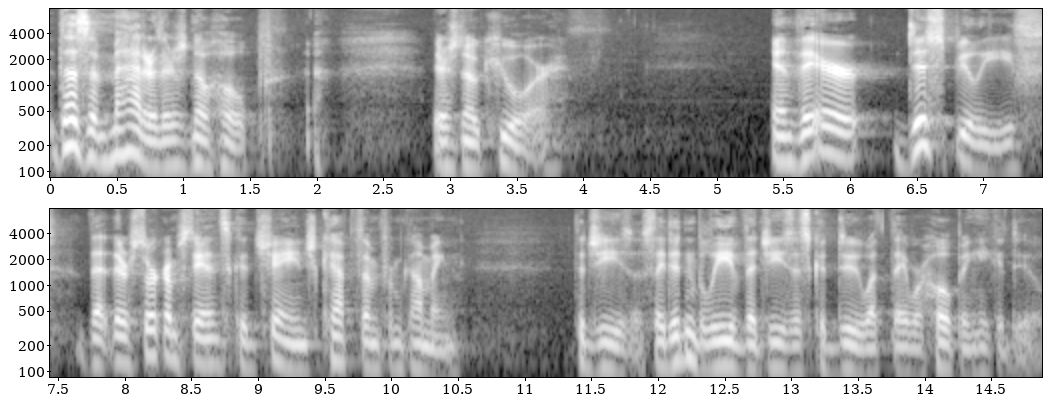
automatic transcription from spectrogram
it doesn't matter, there's no hope, there's no cure. And their disbelief that their circumstance could change kept them from coming to Jesus. They didn't believe that Jesus could do what they were hoping he could do.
